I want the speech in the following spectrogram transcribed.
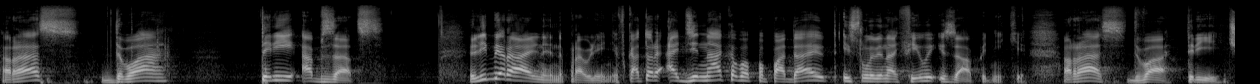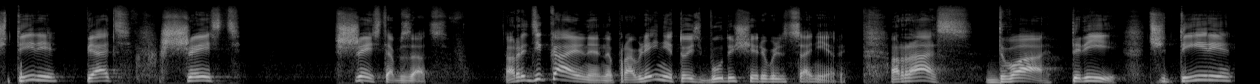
раз, два, три абзаца либеральное направление, в которое одинаково попадают и славянофилы, и западники. Раз, два, три, четыре, пять, шесть, шесть абзацев. Радикальное направление, то есть будущие революционеры. Раз, два, три, четыре,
